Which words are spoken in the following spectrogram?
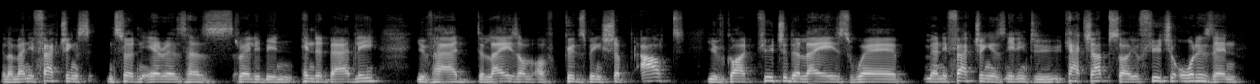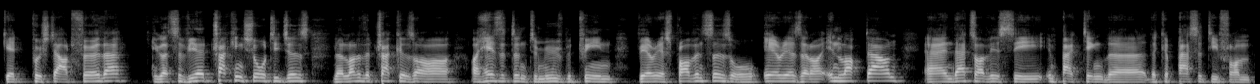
you know, manufacturing in certain areas has really been hindered badly. You've had delays of, of goods being shipped out. You've got future delays where manufacturing is needing to catch up. So your future orders then get pushed out further. You've got severe trucking shortages. And a lot of the truckers are, are hesitant to move between various provinces or areas that are in lockdown. And that's obviously impacting the, the capacity from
